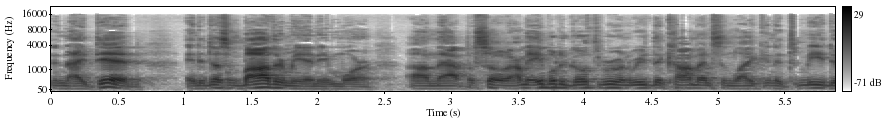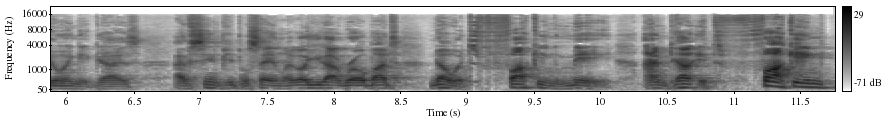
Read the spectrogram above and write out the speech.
and I did, and it doesn't bother me anymore on that. But so I'm able to go through and read the comments and like, and it's me doing it, guys. I've seen people saying like, "Oh, you got robots." No, it's fucking me. I'm telling, it's fucking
